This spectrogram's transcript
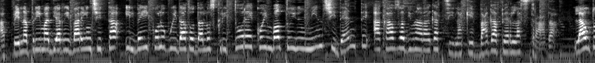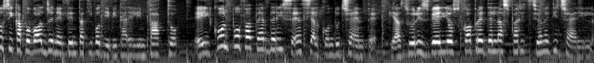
Appena prima di arrivare in città, il veicolo guidato dallo scrittore è coinvolto in un incidente a causa di una ragazzina che vaga per la strada. L'auto si capovolge nel tentativo di evitare l'impatto e il colpo fa perdere i sensi al conducente, che al suo risveglio scopre della sparizione di Cheryl.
